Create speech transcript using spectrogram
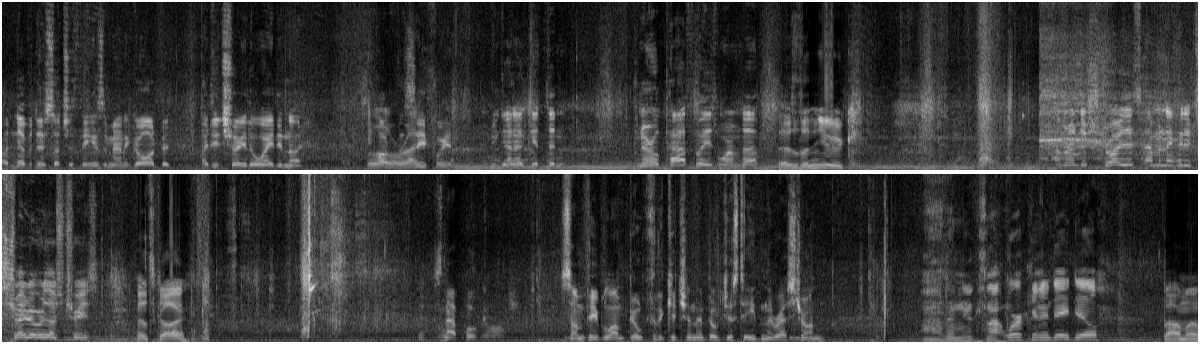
I'd never do such a thing as a man of God, but I did show you the way, didn't I? It's a Part little of the sea right. for you. Mm. We gotta get the neural pathways warmed up. There's the nuke. I'm gonna destroy this. I'm gonna hit it straight over those trees. Let's go. Snap hook. Some people aren't built for the kitchen, they're built just to eat in the restaurant. Oh, the nuke's not working today, Dill. Bummer.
